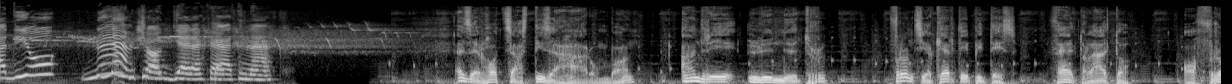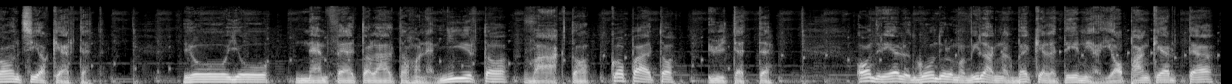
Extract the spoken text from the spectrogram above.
Zsebrádió nem csak gyerekeknek. 1613-ban André Leneutre, francia kertépítész, feltalálta a francia kertet. Jó, jó, nem feltalálta, hanem nyírta, vágta, kapálta, ültette. André előtt gondolom a világnak be kellett érni a japán kerttel,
